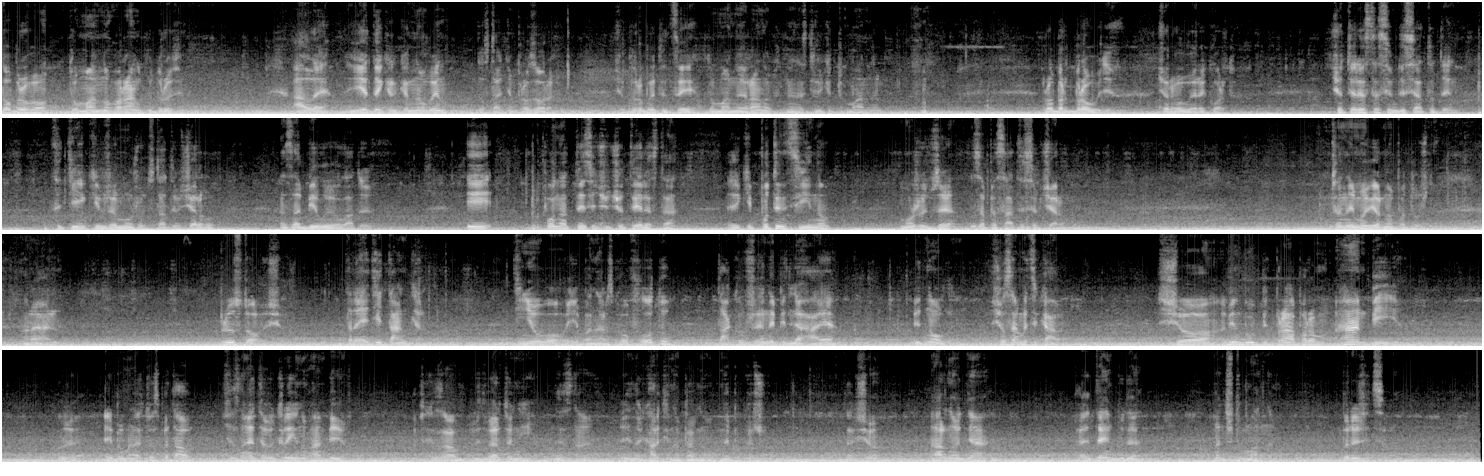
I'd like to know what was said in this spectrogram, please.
Доброго туманного ранку, друзі. Але є декілька новин, достатньо прозорих, щоб зробити цей туманний ранок не настільки туманним. Роберт Броуді, черговий рекорд. 471. Це ті, які вже можуть стати в чергу за білою ладою. І понад 1400, які потенційно можуть вже записатися в чергу. Це неймовірно потужно. Реально. Плюс того, що третій танкер тіньового і банарського флоту також вже не підлягає відновленню. Що саме цікаве, що він був під прапором Гамбії. Уже. Якби мене хтось питав, чи знаєте ви країну Гамбію, я б сказав відверто ні, не знаю. І на карті, напевно, не покажу. Так що гарного дня, хай день буде менш туманним. Бережіть себе.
